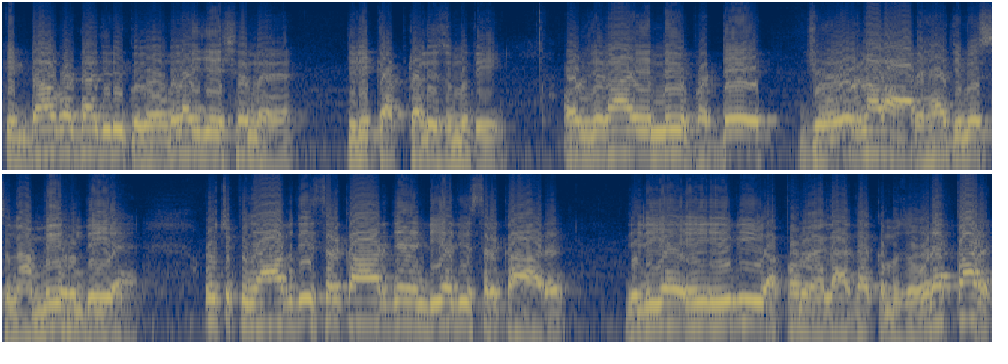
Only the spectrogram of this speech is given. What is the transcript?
ਕਿੱਡਾ ਵੱਡਾ ਜਿਹੜੀ ਗਲੋਬਲਾਈਜੇਸ਼ਨ ਹੈ, ਜਿਹੜੀ ਕੈਪੀਟਲਿਜ਼ਮ ਦੀ, ਔਰ ਜਿਹੜਾ ਇੰਨੇ ਵੱਡੇ ਜ਼ੋਰ ਨਾਲ ਆ ਰਿਹਾ, ਜਿਵੇਂ ਸੁਨਾਮੀ ਹੁੰਦੀ ਹੈ, ਉਹ ਚ ਪੰਜਾਬ ਦੀ ਸਰਕਾਰ ਜਾਂ ਇੰਡੀਆ ਦੀ ਸਰਕਾਰ ਜਿਹੜੀ ਆ ਇਹ ਇਹ ਵੀ ਆਪਾਂ ਨੂੰ ਐਂ ਲੱਗਦਾ ਕਮਜ਼ੋਰ ਹੈ, ਪਰ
